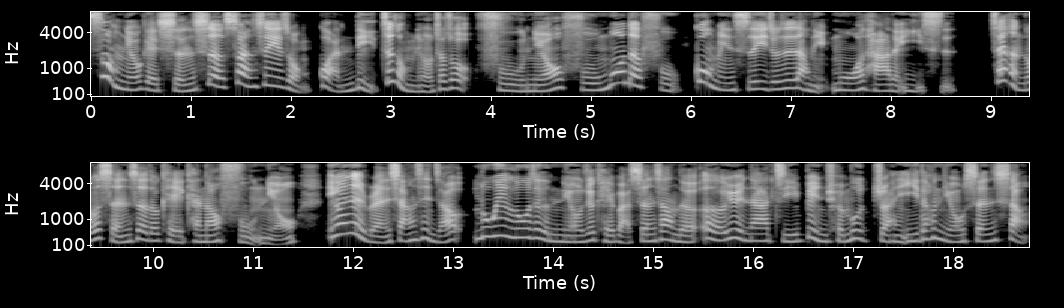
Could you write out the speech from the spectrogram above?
送牛给神社算是一种惯例，这种牛叫做抚牛，抚摸的抚，顾名思义就是让你摸它的意思。在很多神社都可以看到抚牛，因为日本人相信只要撸一撸这个牛，就可以把身上的厄运啊、疾病全部转移到牛身上。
